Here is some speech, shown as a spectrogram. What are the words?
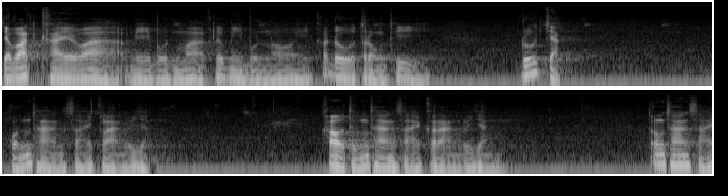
จะวัดใครว่ามีบุญมากหรือมีบุญน้อย ก็ดูตรงที่รู้จักหนทางสายกลางหรือยัง เข้าถึงทางสายกลางหรือยัง ตรงทางสาย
